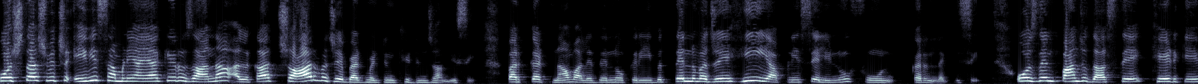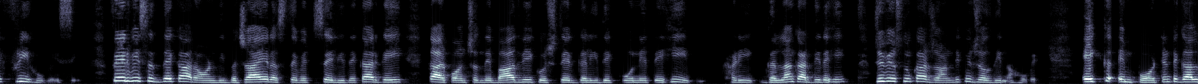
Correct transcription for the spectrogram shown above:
ਪੁੱਛਤਾਛ ਵਿੱਚ ਇਹ ਵੀ ਸਾਹਮਣੇ ਆਇਆ ਕਿ ਰੋਜ਼ਾਨਾ ਅਲਕਾ 4 ਵਜੇ ਬੈਡਮਿੰਟਨ ਖੇਡਣ ਜਾਂਦੀ ਸੀ, ਪਰ ਘਟਨਾ ਵਾਲੇ ਦਿਨ ਉਹ ਕਰੀਬ 3 ਵਜੇ ਹੀ ਆਪਣੀ ਸਹੇਲੀ ਨੂੰ ਫੋਨ ਕਰਨ ਲੱਗੀ ਸੀ। ਉਸ ਦਿਨ 5:10 ਤੇ ਖੇਡ ਕੇ ਫ੍ਰੀ ਹੋ ਗਈ ਸੀ। ਫਿਰ ਵੀ ਸਿੱਧੇ ਘਰ ਆਉਣ ਦੀ ਬਜਾਏ ਰਸਤੇ ਵਿੱਚ ਸਹੇਲੀ ਦੇ ਘਰ ਗਈ। ਘਰ ਪਹੁੰਚਣ ਦੇ ਬਾਅਦ ਵੀ ਕੁਝ ਦੇਰ ਗਲੀ ਦੇ ਕੋਨੇ ਤੇ ਹੀ ਖੜੀ ਗੱਲਾਂ ਕਰਦੀ ਰਹੀ ਜਿਵੇਂ ਉਸ ਨੂੰ ਘਰ ਜਾਣ ਦੀ ਕੋਈ ਜਲਦੀ ਨਾ ਹੋਵੇ। ਇੱਕ ਇੰਪੋਰਟੈਂਟ ਗੱਲ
